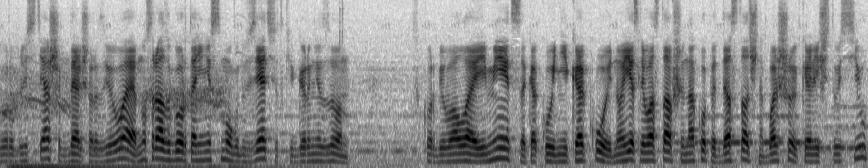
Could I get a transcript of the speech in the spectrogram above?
гору блестяшек, дальше развиваем. Но сразу город они не смогут взять, все-таки гарнизон Скорби Вала имеется, какой-никакой. Но если восставшие накопят достаточно большое количество сил,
